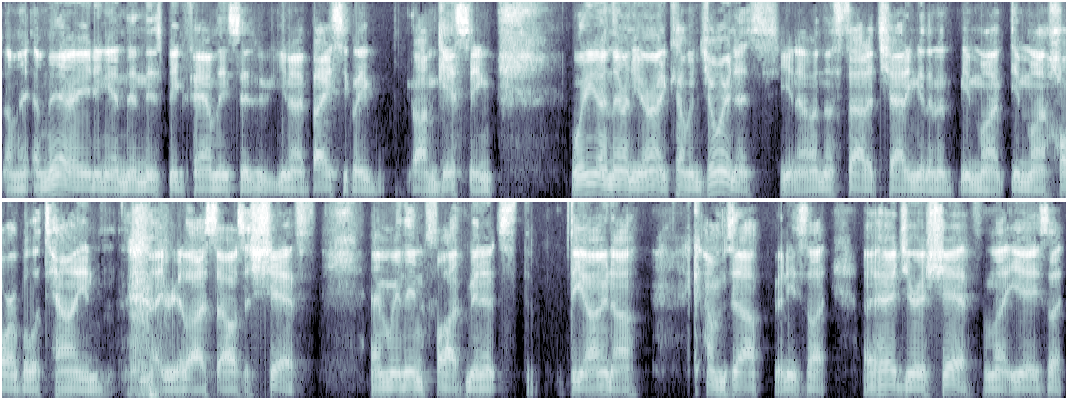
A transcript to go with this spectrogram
I'm, I'm there eating, and then this big family says, you know, basically, I'm guessing, what are you doing there on your own? Come and join us, you know. And I started chatting to them in my in my horrible Italian, and they realised I was a chef, and within five minutes, the, the owner comes up and he's like, I heard you're a chef. I'm like, yeah. He's like,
